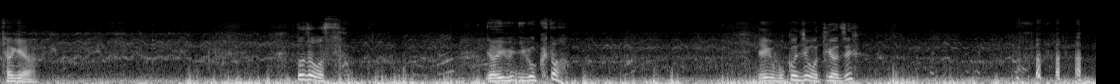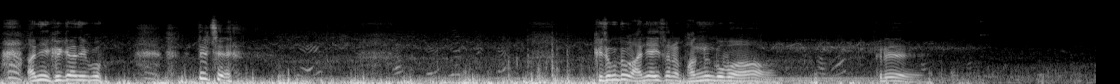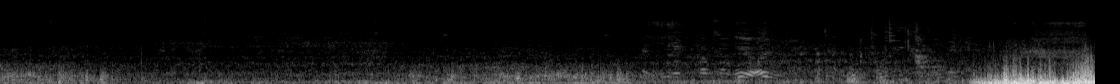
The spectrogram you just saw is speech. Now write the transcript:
자기야 또 잡았어. 야 이거, 이건 크다. 야 이거 못 건지면 어떻게 하지? 아니 그게 아니고. 뜰채. 그 정도가 아니야 이 사람. 박는 거봐. 그래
